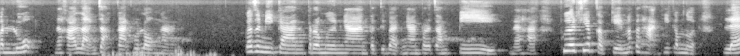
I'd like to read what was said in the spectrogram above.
บรรลุนะคะหลังจากการทดลองงาน ก็จะมีการประเมินงานปฏิบัติงานประจำปีนะคะเพื่อเทียบกับเกณฑ์มาตรฐานที่กำหนด และ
